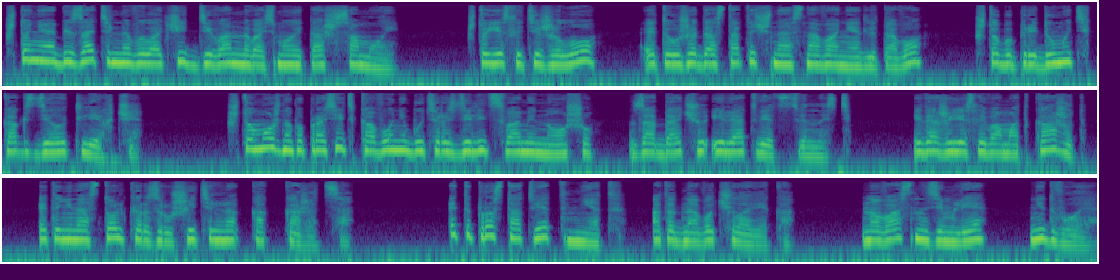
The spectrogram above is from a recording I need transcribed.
Что не обязательно волочить диван на восьмой этаж самой. Что если тяжело, это уже достаточное основание для того, чтобы придумать, как сделать легче — что можно попросить кого-нибудь разделить с вами ношу, задачу или ответственность. И даже если вам откажут, это не настолько разрушительно, как кажется. Это просто ответ «нет» от одного человека. Но вас на Земле не двое.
